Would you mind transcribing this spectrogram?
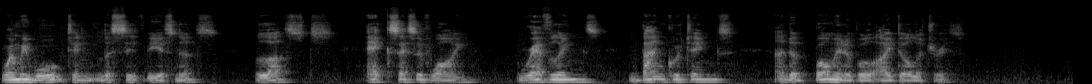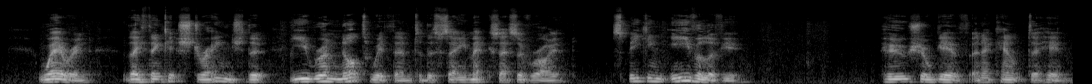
when we walked in lasciviousness, lusts, excess of wine, revellings, banquetings, and abominable idolatries. Wherein they think it strange that ye run not with them to the same excess of riot, speaking evil of you. Who shall give an account to him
